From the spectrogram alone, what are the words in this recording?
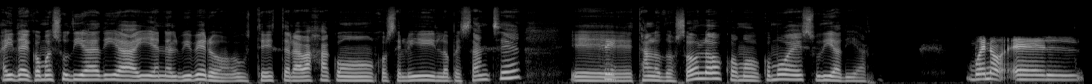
Aida, ¿cómo es su día a día ahí en el vivero? Usted trabaja con José Luis López Sánchez, eh, ¿están los dos solos? ¿Cómo, ¿Cómo es su día a día? Bueno, el,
